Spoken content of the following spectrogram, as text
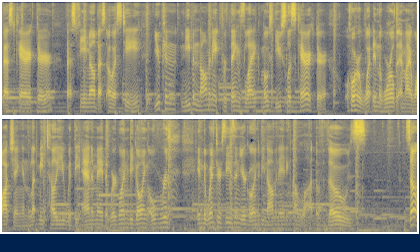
Best Character, Best Female, Best OST, you can even nominate for things like Most Useless Character or What in the World Am I Watching? And let me tell you, with the anime that we're going to be going over in the winter season, you're going to be nominating a lot of those. So,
